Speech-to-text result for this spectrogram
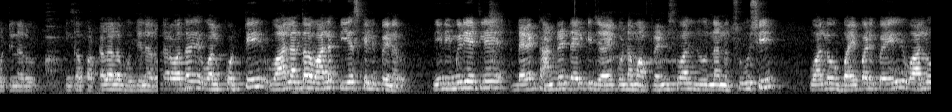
కొట్టినారు. ఇంకా పక్కలలో గుద్దినారు. తర్వాత వాళ్ళు కొట్టి వాళ్ళంతా వాళ్ళే పిఎస్కి వెళ్ళిపోయినారు. నేను ఇమీడియట్లీ డైరెక్ట్ హండ్రెడ్ డైల్కి చేయకుండా మా ఫ్రెండ్స్ వాళ్ళు నన్ను చూసి వాళ్ళు భయపడిపోయి వాళ్ళు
